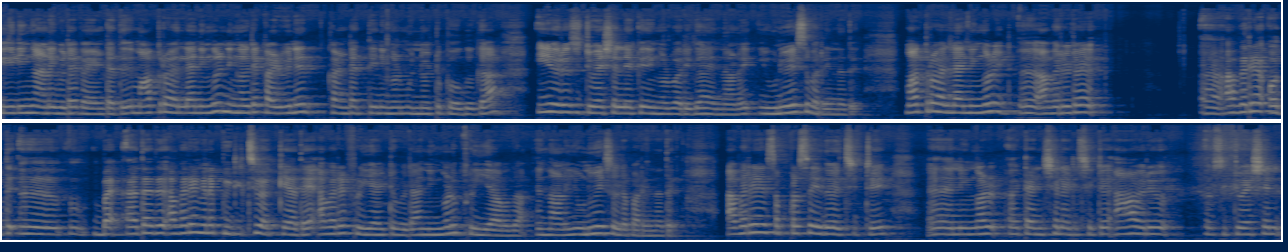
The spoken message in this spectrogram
ഡീലിംഗ് ആണ് ഇവിടെ വേണ്ടത്. മാത്രമല്ല നിങ്ങൾ നിങ്ങളുടെ കഴിവിനെ കണ്ടെത്തി നിങ്ങൾ മുന്നോട്ട് പോകുക. ഈ ഒരു സിറ്റുവേഷനിലേക്ക് നിങ്ങൾ വരിക എന്നാണ് യൂണിവേഴ്സ് പറയുന്നത്. മാത്രമല്ല നിങ്ങൾ അവരുടെ അവരെ അതായത് അവരെ അങ്ങനെ പിടിച്ചു വെക്കാതെ അവരെ ഫ്രീ ആയിട്ട് വിടാൻ നിങ്ങളും ഫ്രീ ആവുക എന്നാണ് യൂണിവേഴ്സ് ഇവിടെ പറയുന്നത്. അവരെ സപ്രസ് ചെയ്ത് വെച്ചിട്ട് നിങ്ങൾ ടെൻഷൻ അടിച്ചിട്ട് ആ ഒരു സിറ്റുവേഷൻ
